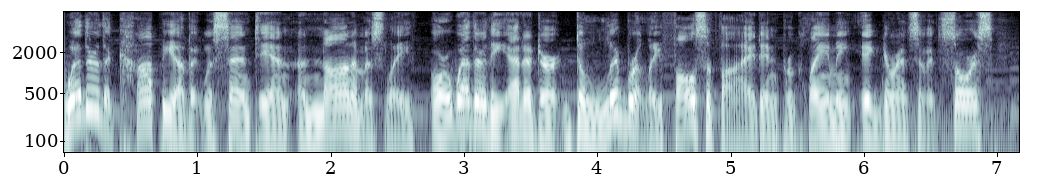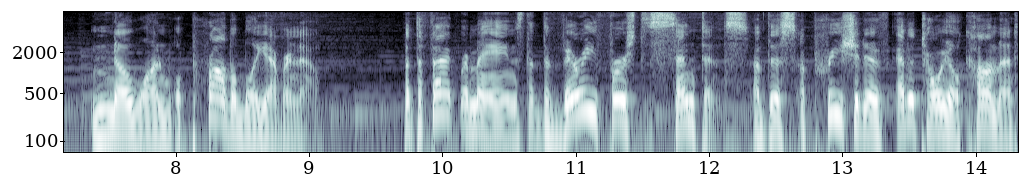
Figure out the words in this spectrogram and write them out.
Whether the copy of it was sent in anonymously or whether the editor deliberately falsified in proclaiming ignorance of its source, no one will probably ever know. But the fact remains that the very first sentence of this appreciative editorial comment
